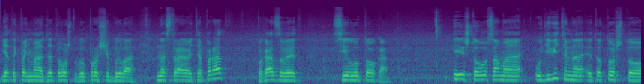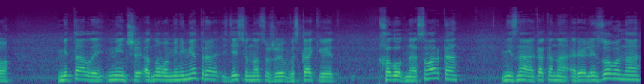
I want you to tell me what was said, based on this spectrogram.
я так понимаю, для того, чтобы проще было настраивать аппарат, показывает силу тока. И что самое удивительное, это то, что металлы меньше 1 мм, здесь у нас уже выскакивает холодная сварка. Не знаю, как она реализована,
